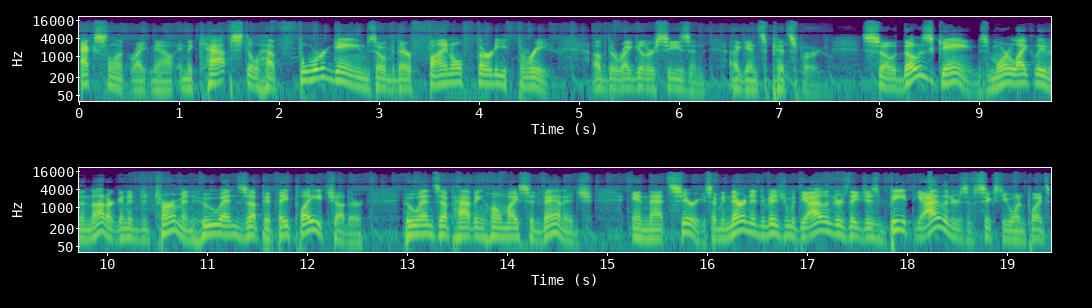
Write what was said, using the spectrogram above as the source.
excellent right now, and the Caps still have four games over their final 33 of the regular season against Pittsburgh. So those games, more likely than not, are going to determine who ends up, if they play each other, who ends up having home ice advantage in that series. I mean, they're in a division with the Islanders. They just beat the Islanders of 61 points.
